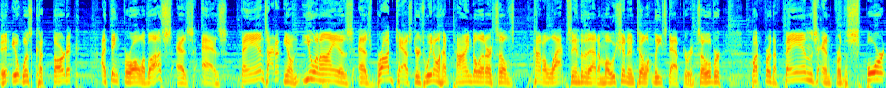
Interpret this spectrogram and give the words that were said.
It, it was cathartic. I think for all of us as as fans, I don't, you know, you and I as as broadcasters, we don't have time to let ourselves kind of lapse into that emotion until at least after it's over. But for the fans and for the sport,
